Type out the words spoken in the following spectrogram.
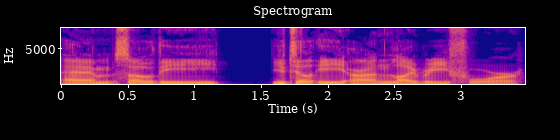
Um, so the utility and library for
